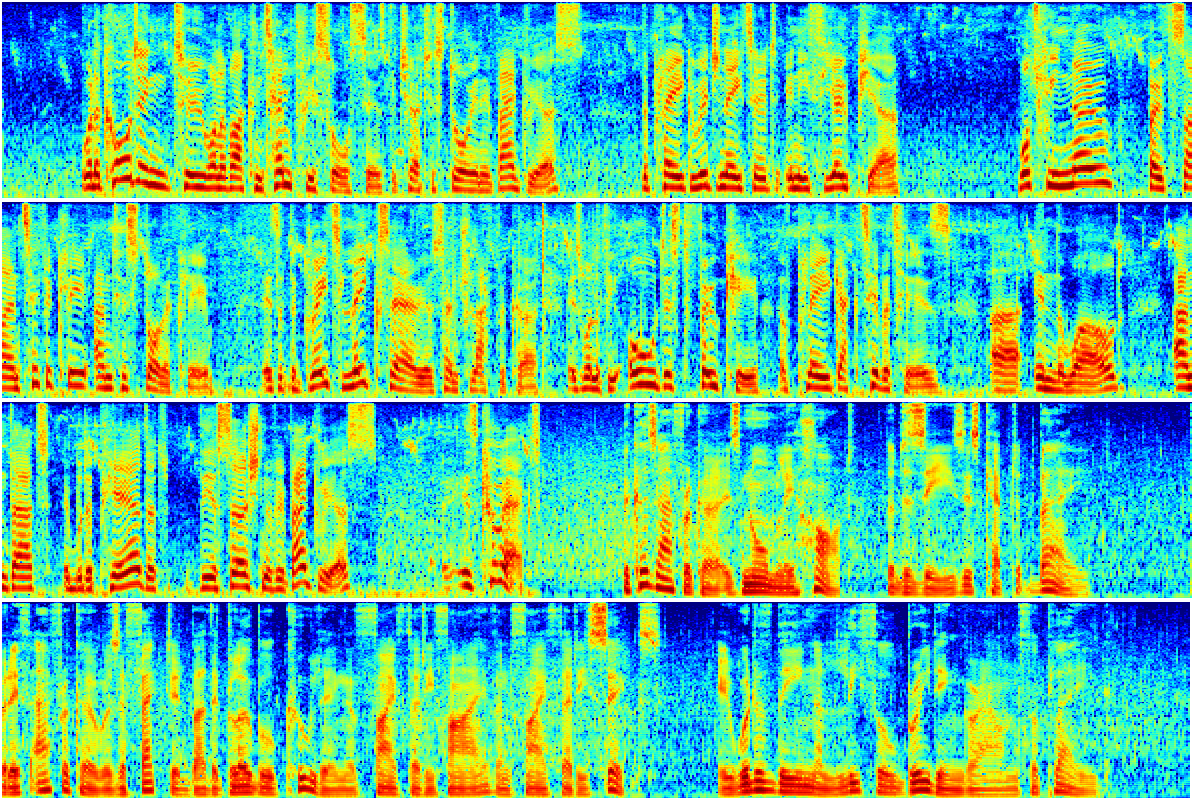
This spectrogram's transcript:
Well, according to one of our contemporary sources, the church historian Evagrius, the plague originated in Ethiopia. What we know, both scientifically and historically, is that the Great Lakes area of Central Africa is one of the oldest foci of plague activities uh, in the world, and that it would appear that the assertion of Evagrius is correct. Because Africa is normally hot, the disease is kept at bay. But if Africa was affected by the global cooling of 535 and 536, it would have been a lethal breeding ground for plague.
